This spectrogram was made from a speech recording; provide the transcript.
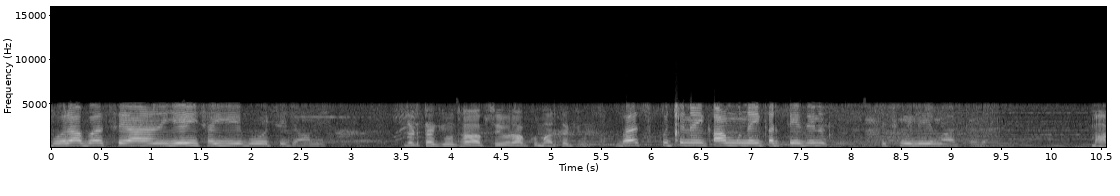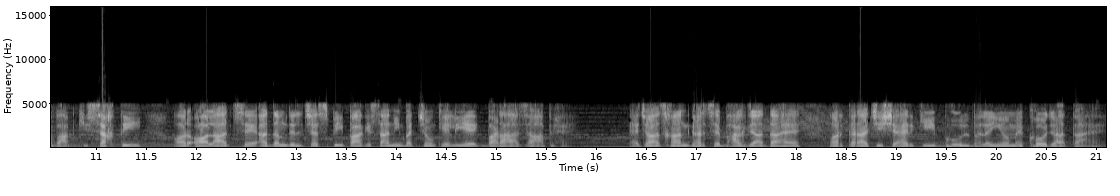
बोला बस यार यही सही है बहुत जाम है। लड़ता क्यों था आपसे और आपको मारता क्यों था? बस कुछ नहीं काम नहीं करते थे ना इसके लिए मारता था। माँ बाप की सख्ती और औलाद से अदम दिलचस्पी पाकिस्तानी बच्चों के लिए एक बड़ा अजाब है। एजाज खान घर से भाग जाता है और कराची शहर की भूल भलैयों में खो जाता है।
